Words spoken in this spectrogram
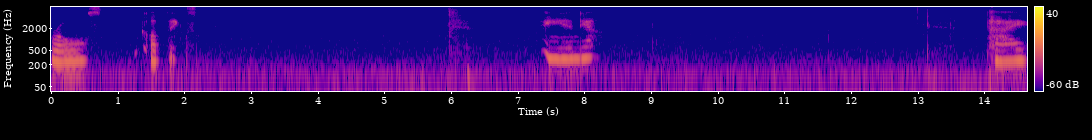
rolls, all the things. And yeah. Pie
